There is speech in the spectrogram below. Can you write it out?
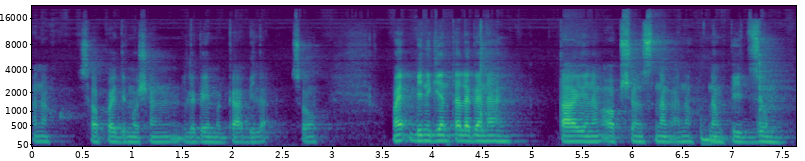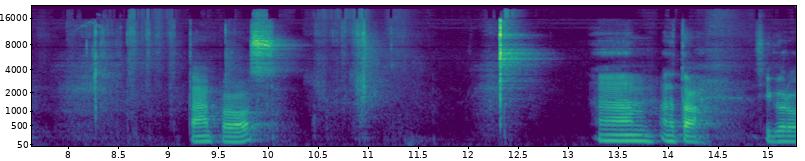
Ano? So, pwede mo siyang ilagay magkabila. So, may, binigyan talaga na tayo ng options ng ano, ng feed zoom. Tapos, um, ano to? Siguro,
